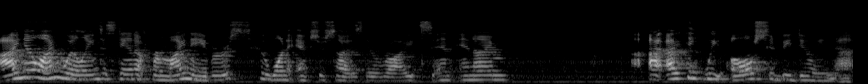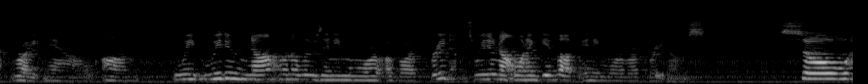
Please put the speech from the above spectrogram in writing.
I know I'm willing to stand up for my neighbors who want to exercise their rights, and, and I'm, I, I think we all should be doing that right now. Um, we, we do not want to lose any more of our freedoms. We do not want to give up any more of our freedoms. So,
